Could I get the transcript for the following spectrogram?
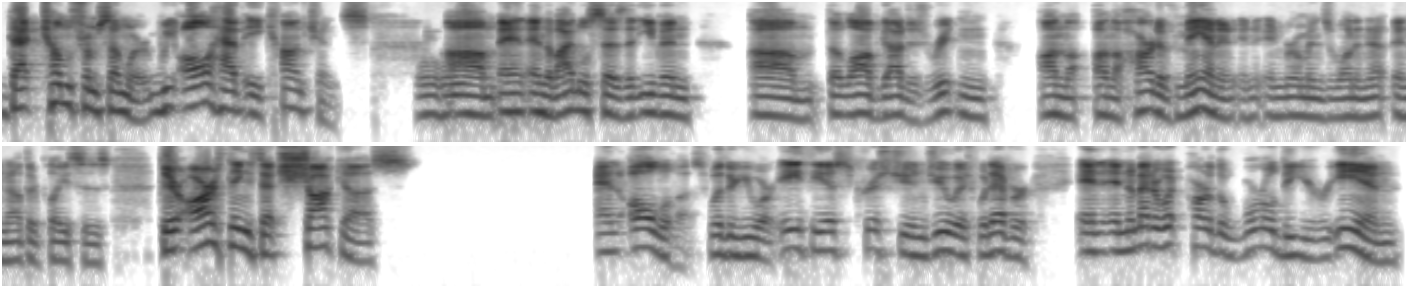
that comes from somewhere we all have a conscience mm-hmm. um and and the bible says that even um the law of god is written on the on the heart of man in, in, in romans 1 and in other places there are things that shock us and all of us, whether you are atheist, Christian, Jewish, whatever, and, and no matter what part of the world that you're in,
